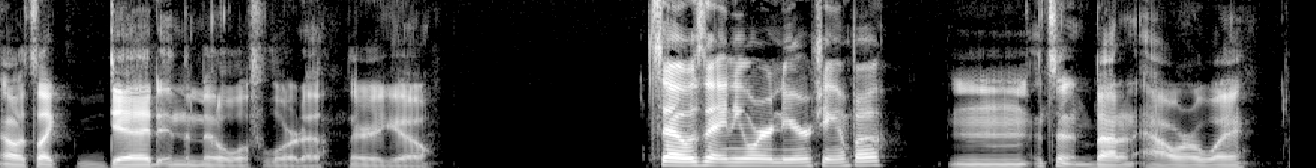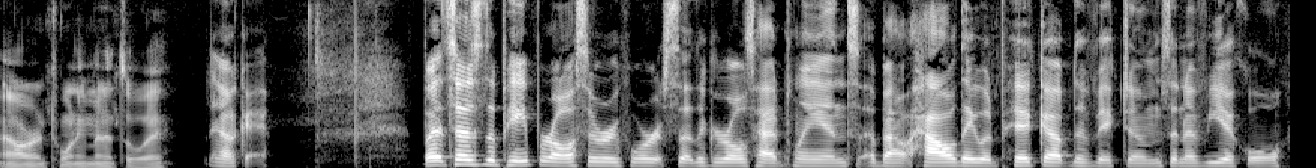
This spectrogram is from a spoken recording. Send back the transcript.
Oh, it's like dead in the middle of Florida. There you go. So is it anywhere near Tampa? Mm, it's about an hour away, hour and twenty minutes away. Okay. But it says the paper also reports that the girls had plans about how they would pick up the victims in a vehicle,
